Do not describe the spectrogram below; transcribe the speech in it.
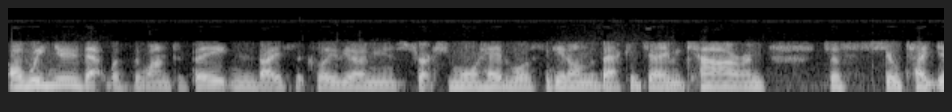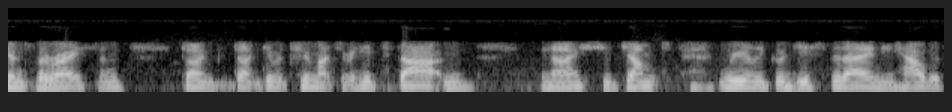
oh, we knew that was the one to beat, and basically the only instruction Moore had was to get on the back of Jamie Kah and just she'll take you into the race and don't don't give it too much of a head start. And you know she jumped really good yesterday, and he held his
